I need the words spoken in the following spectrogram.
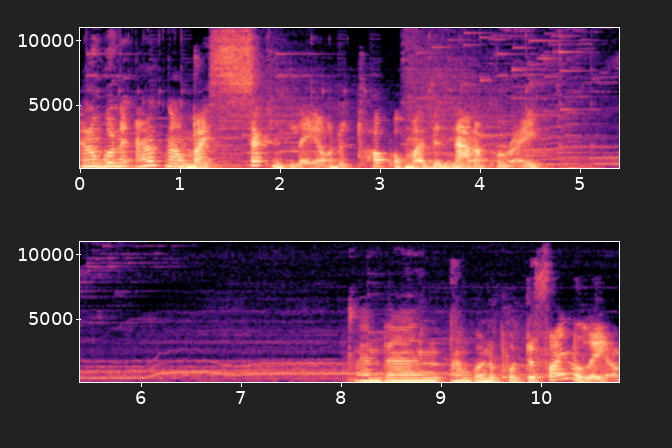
And I'm gonna add now my second layer on the top of my banana puree. And then I'm going to put the final layer.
